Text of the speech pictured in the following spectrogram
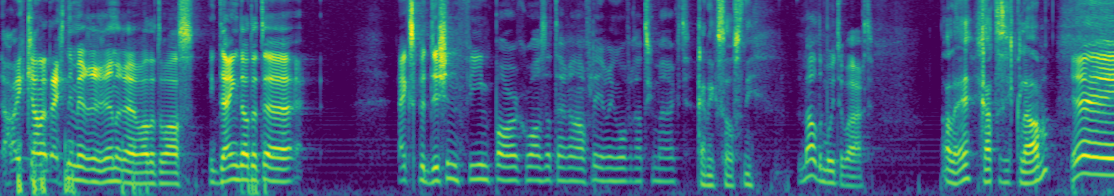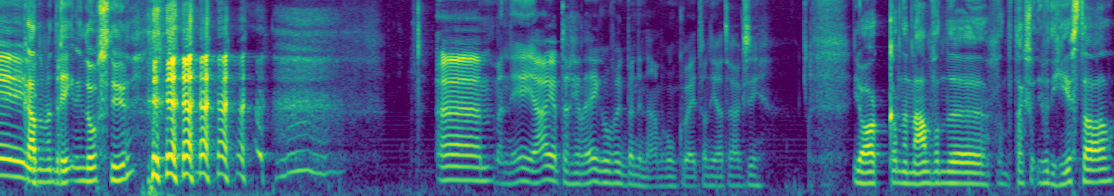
Ja, ik kan het echt niet meer herinneren wat het was. Ik denk dat het eh, Expedition Theme Park was dat daar een aflevering over had gemaakt. Kan ik zelfs niet. Wel de moeite waard. Allee, gratis reclame. Yay! Ik ga hem een rekening doorsturen. Ehm, maar nee, ja, je hebt er gelijk over. Ik ben de naam gewoon kwijt van die attractie. Ja, ik kan de naam van de, van de attractie niet voor die geest halen.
